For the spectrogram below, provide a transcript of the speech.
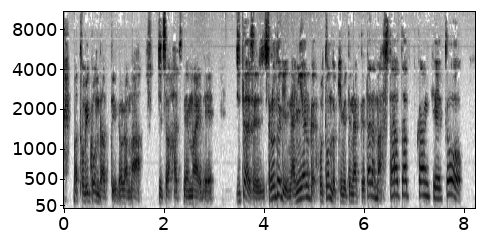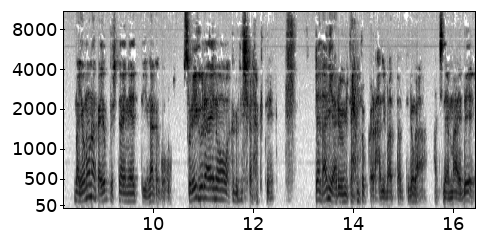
まあ、飛び込んだっていうのが、まあ、実は8年前で、実はですね、その時何やるかほとんど決めてなくて、ただまあ、スタートアップ関係と、まあ、世の中良くしたいねっていう、なんかこう、それぐらいの枠組みしかなくて、じゃあ何やるみたいなとこから始まったっていうのが8年前で、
